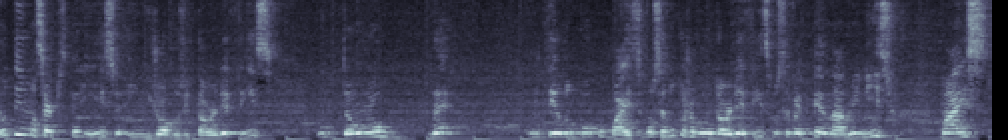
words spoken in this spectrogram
Eu tenho uma certa experiência em jogos de Tower Defense, então eu né, entendo um pouco mais. Se você nunca jogou um Tower Defense, você vai penar no início, mas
